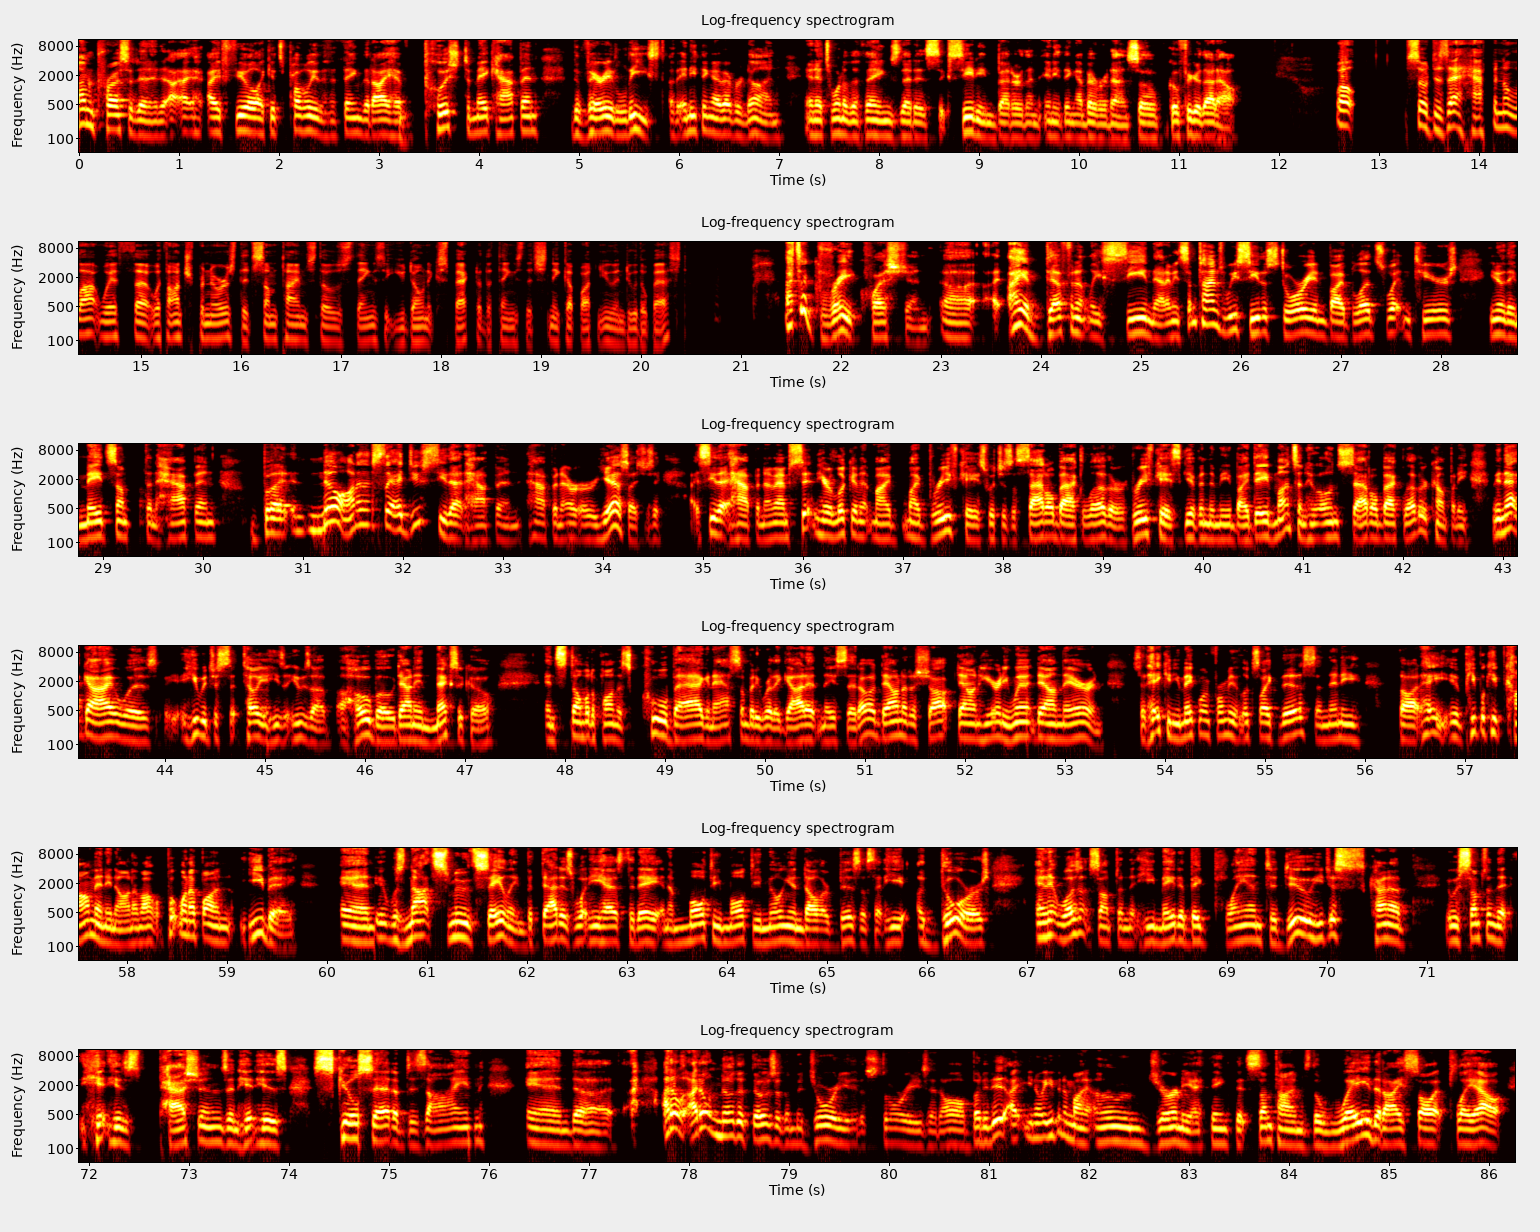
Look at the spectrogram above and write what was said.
unprecedented. I, I, feel like it's probably the thing that I have pushed to make happen the very least of anything I've ever done. And it's one of the things that is succeeding better than anything I've ever done. So go figure that out. Well, so does that happen a lot with uh, with entrepreneurs that sometimes those things that you don't expect are the things that sneak up on you and do the best? That's a great question. Uh, I, I, have definitely seen that. I mean, sometimes we see the story, and by blood, sweat, and tears, you know, they made something happen. But no, honestly, I do see that happen. Happen, or, or yes, I should say, I see that happen. I mean, I'm sitting here looking at my my briefcase, which is a saddleback leather briefcase given to me by Dave Munson, who owns Saddleback Leather Company. I mean, that guy was he would just tell you he's he was a, a hobo down in Mexico and stumbled upon this cool bag and asked somebody where they got it. And they said, Oh, down at a shop down here. And he went down there and said, Hey, can you make one for me that looks like this? And then he thought, Hey, people keep commenting on him. I'll put one up on eBay. And it was not smooth sailing, but that is what he has today in a multi, multi million dollar business that he adores. And it wasn't something that he made a big plan to do. He just kind of, it was something that hit his passions and hit his skill set of design and uh, I don't I don't know that those are the majority of the stories at all. But it is I, you know even in my own journey, I think that sometimes the way that I saw it play out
